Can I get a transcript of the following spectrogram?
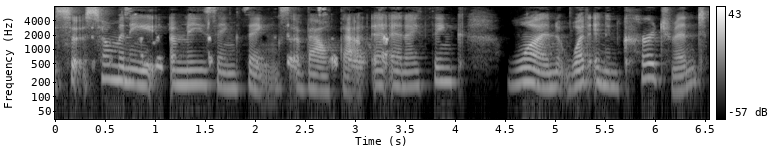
So so many amazing things about that. And, i think one what an encouragement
